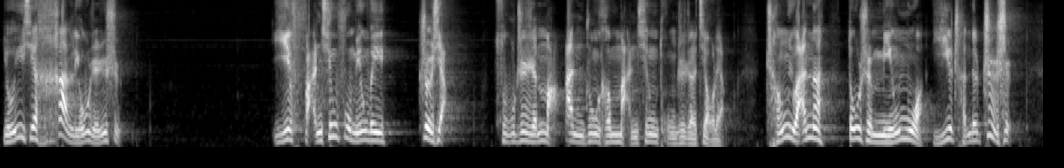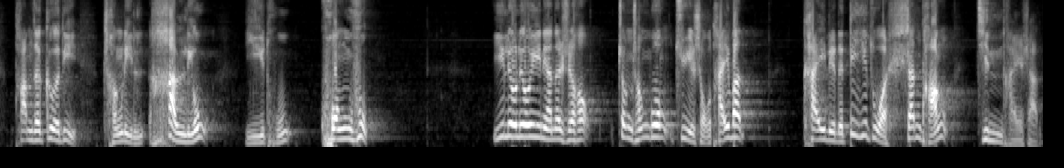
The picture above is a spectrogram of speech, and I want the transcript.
有一些汉流人士，以反清复明为志向。组织人马暗中和满清统治者较量，成员呢都是明末遗臣的志士，他们在各地成立汉流，以图匡复。一六六一年的时候，郑成功据守台湾，开立了第一座山堂金台山。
